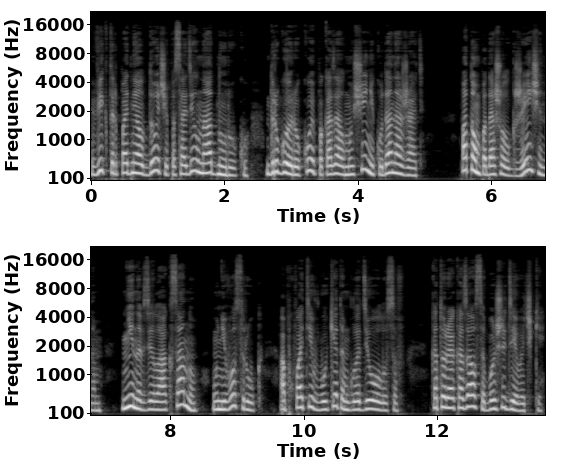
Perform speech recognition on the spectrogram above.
Виктор поднял дочь и посадил на одну руку, другой рукой показал мужчине, куда нажать. Потом подошел к женщинам, Нина взяла Оксану у него с рук, обхватив букетом гладиолусов, который оказался больше девочки.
